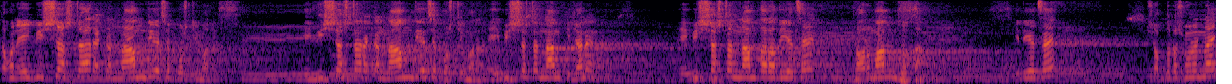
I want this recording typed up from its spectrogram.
তখন এই বিশ্বাসটার একটা নাম দিয়েছে পশ্চিমারা। এই বিশ্বাসটার একটা নাম দিয়েছে পশ্চিমারা। এই বিশ্বাসটার নাম কি জানেন? এই বিশ্বাসটার নাম তারা দিয়েছে? ধর্মান্ধতা কি দিয়েছে? শব্দটা শোনেন নাই?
